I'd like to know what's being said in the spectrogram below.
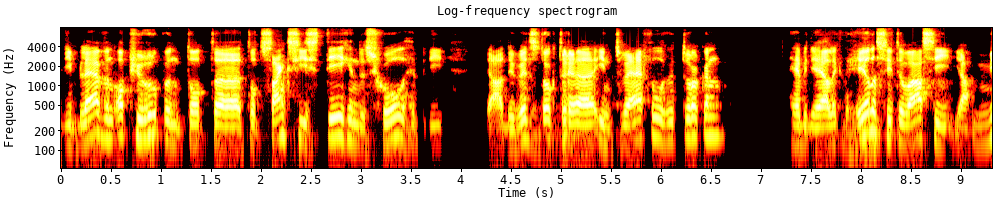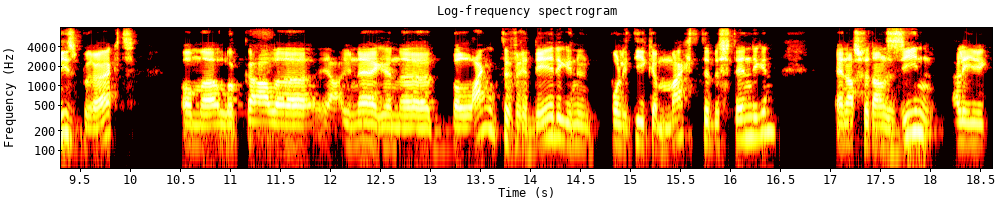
die blijven opgeroepen tot, tot sancties tegen de school, hebben die ja, de wetsdokter in twijfel getrokken hebben die eigenlijk de hele situatie ja, misbruikt om uh, lokale, ja, hun eigen uh, belang te verdedigen, hun politieke macht te bestendigen. En als we dan zien, allee,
